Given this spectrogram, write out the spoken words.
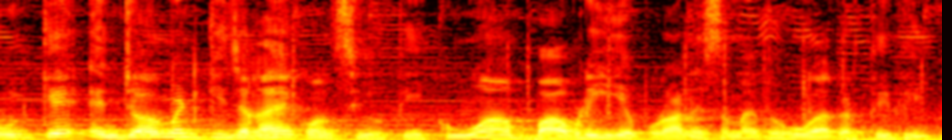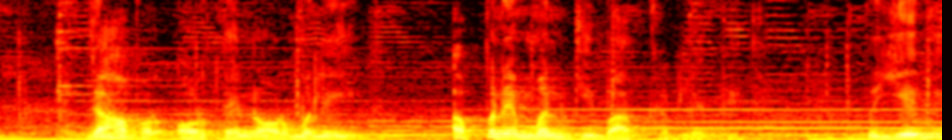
उनके एन्जॉयमेंट की जगहें कौन सी होती हैं? कुआँ, बावड़ी, ये पुराने समय पे हुआ करती थी, जहाँ पर औरतें नॉर्मली अपने मन की बात कर लेती थी। तो ये भी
